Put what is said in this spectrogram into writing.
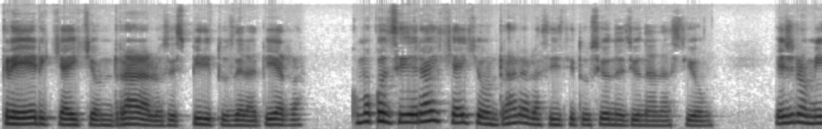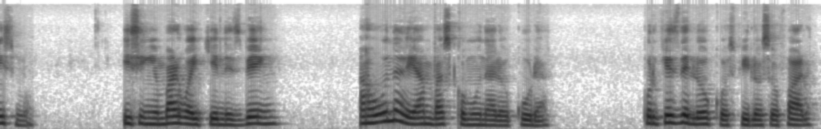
Creer que hay que honrar a los espíritus de la tierra, como consideráis que hay que honrar a las instituciones de una nación, es lo mismo. Y sin embargo hay quienes ven a una de ambas como una locura, porque es de locos filosofar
